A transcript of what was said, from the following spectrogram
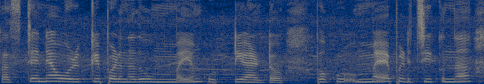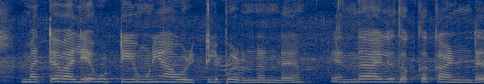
ഫസ്റ്റ് തന്നെ ഒഴുക്കിപ്പെടുന്നത് ഉമ്മയും കുട്ടിയാണ് കേട്ടോ അപ്പോൾ ഉമ്മയെ പിടിച്ചിരിക്കുന്ന മറ്റേ വലിയ കുട്ടിയും കൂടി ആ ഒഴുക്കിൽ പെടുന്നുണ്ട്. എന്തായാലും ഇതൊക്കെ കണ്ട്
